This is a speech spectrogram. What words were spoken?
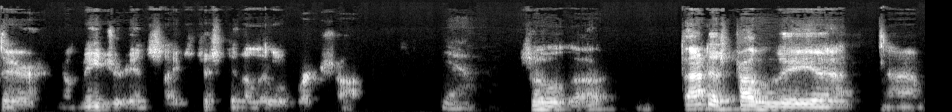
their you know, major insights just in a little workshop. Yeah. So uh, that is probably uh, um,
